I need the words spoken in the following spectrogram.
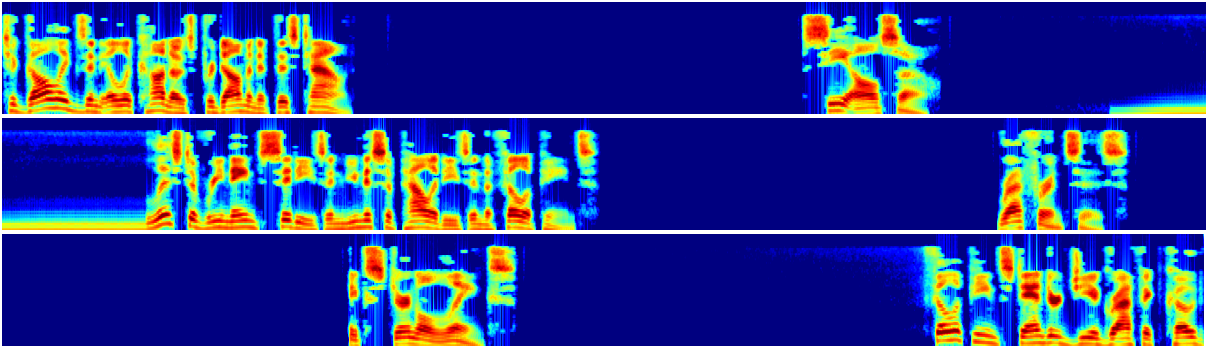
Tagalogs and Ilocanos predominate this town. See also. List of renamed cities and municipalities in the Philippines. References. External links Philippine Standard Geographic Code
